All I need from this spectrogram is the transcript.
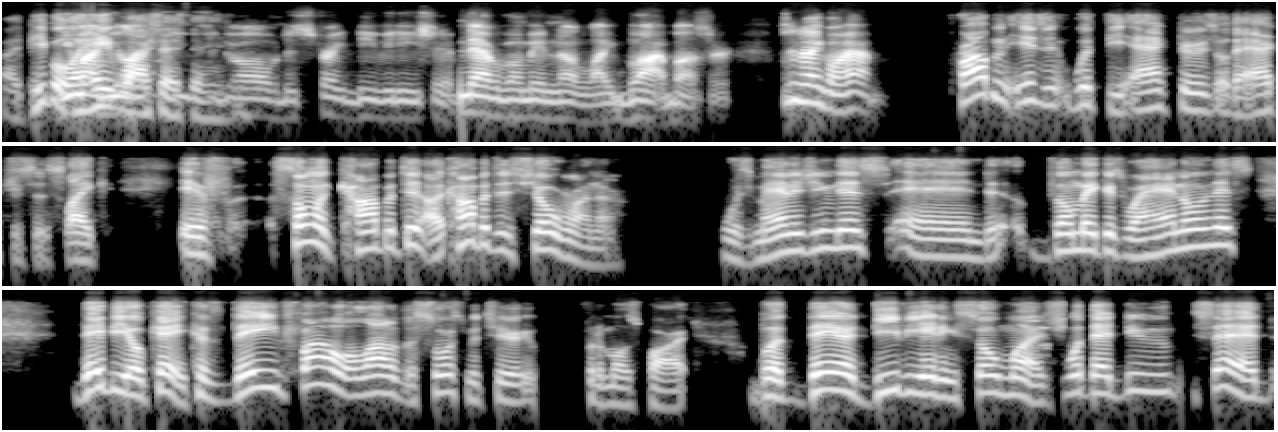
Like people you hate watch like, that thing. Go over the straight DVD shit. Never gonna be another like blockbuster. This ain't gonna happen. Problem isn't with the actors or the actresses. Like if someone competent, a competent showrunner was managing this and filmmakers were handling this, they'd be okay because they follow a lot of the source material for the most part, but they're deviating so much. What that dude said,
